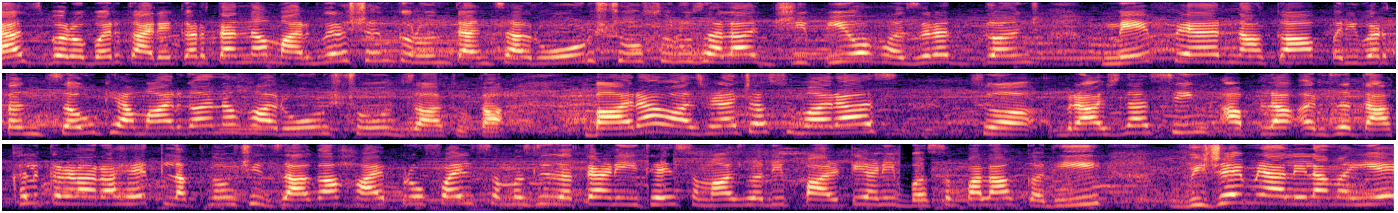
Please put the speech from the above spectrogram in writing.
त्याचबरोबर कार्यकर्त्यांना मार्गदर्शन करून त्यांचा रोड शो सुरू झाला. जी पी ओ हजरतगंज मेफेअर नाका परिवर्तन चौक या मार्गानं हा रोड शो जात होता. बारा वाजण्याच्या सुमारास राजनाथ सिंग आपला अर्ज दाखल करणार आहेत. लखनौची जागा हाय प्रोफाईल समजली जाते आणि इथे समाजवादी पार्टी आणि बसपाला कधी विजय मिळालेला नाहीये.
